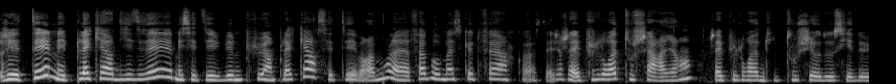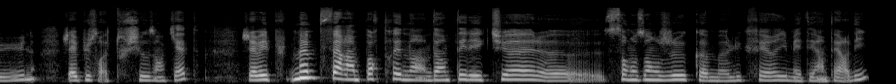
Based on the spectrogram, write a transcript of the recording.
j'ai été mais placardisée, mais c'était même plus un placard, c'était vraiment la femme au masque de fer. C'est-à-dire j'avais plus le droit de toucher à rien, j'avais plus le droit de toucher au dossier de une, j'avais plus le droit de toucher aux enquêtes. J'avais même faire un portrait d'intellectuel euh, sans enjeu comme Luc Ferry m'était interdit.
